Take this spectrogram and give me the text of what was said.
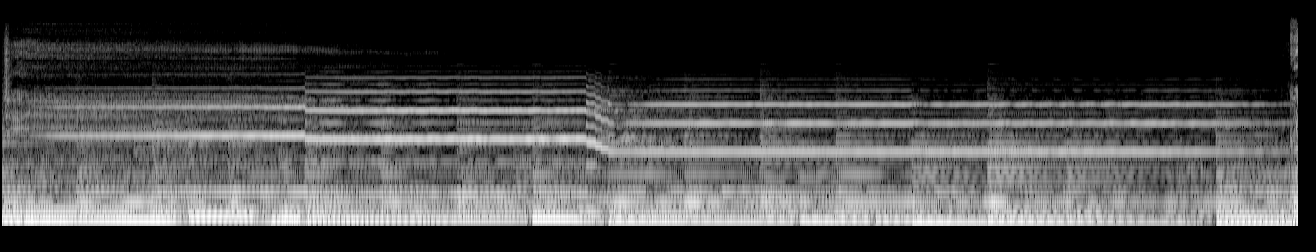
境。告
